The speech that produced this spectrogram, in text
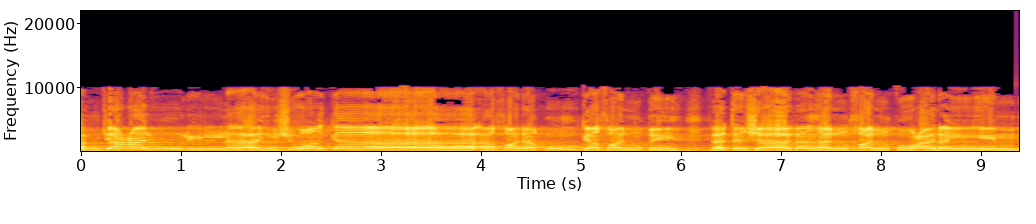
أم جعلوا لله شركاء خلقوا كخلقه فتشابه الخلق عليهم؟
